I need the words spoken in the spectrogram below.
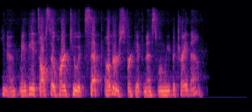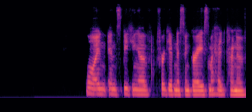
you know maybe it's also hard to accept others forgiveness when we betray them. Well and, and speaking of forgiveness and grace my head kind of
